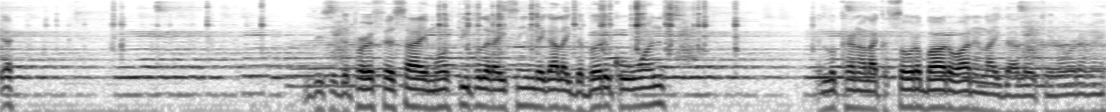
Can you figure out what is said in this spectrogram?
yeah. This is the perfect size. Most people that I seen, they got like the vertical ones. It look kind of like a soda bottle. I didn't like that look, you know what I mean?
